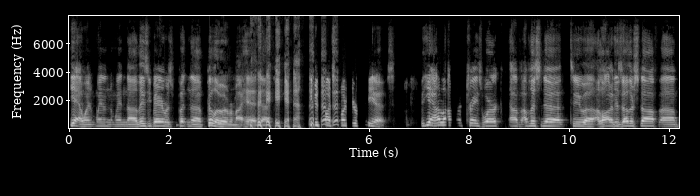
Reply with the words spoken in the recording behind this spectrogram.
yeah. When when when uh, Lizzie Bear was putting the pillow over my head, uh, yeah. he was watching one of your videos. But yeah, I love, I love Trey's work. I've, I've listened to to uh, a lot of his other stuff um,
